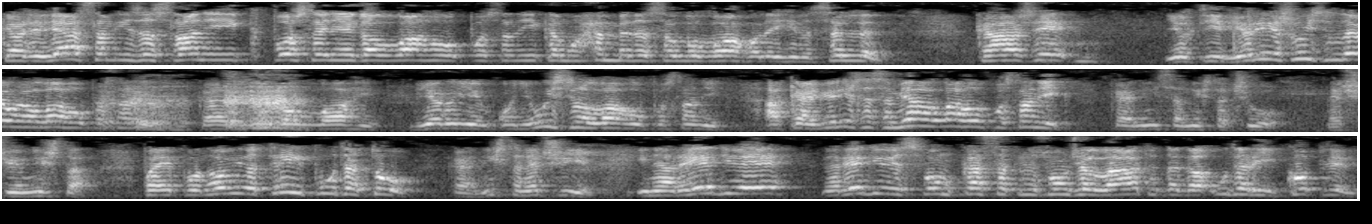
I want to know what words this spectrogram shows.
Kaže, ja sam izaslanik posljednjeg Allahov poslanika Muhammeda sallallahu alaihi ve sellem. Kaže, jel ti vjeruješ u istinu da je on Allahov poslanik? Kaže, ne Allahi, vjerujem, on je u istinu Allahov poslanik. A kaj vjeruješ da sam ja Allahov poslanik? Kaže, nisam ništa čuo, ne čujem ništa. Pa je ponovio tri puta to, kaže, ništa ne čujem. I naredio je, naredio je svom kasapinu, svom dželatu da ga udari kopljem.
